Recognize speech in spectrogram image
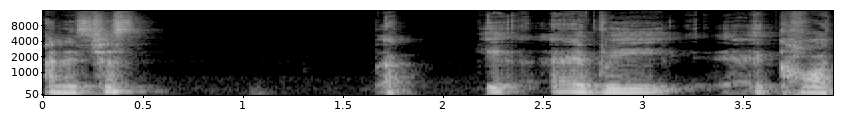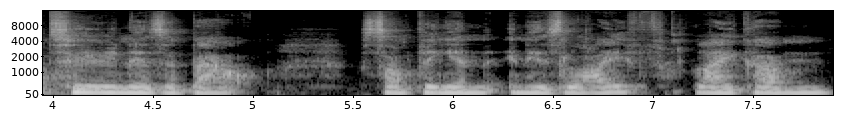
and it's just a, it, every cartoon is about something in in his life, like um,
